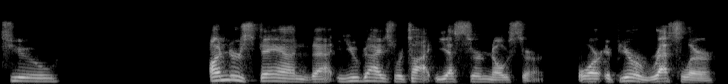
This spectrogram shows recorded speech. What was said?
to understand that you guys were taught yes sir no sir or if you're a wrestler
